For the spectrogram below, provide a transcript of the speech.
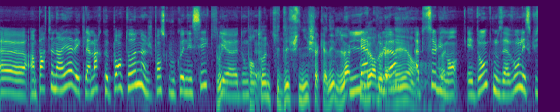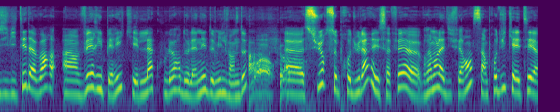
euh, un partenariat avec la marque Pantone, je pense que vous connaissez, qui Oui, euh, donc Pantone qui définit chaque année la, la couleur, de l'année. en- Absolument. Et donc, nous avons l'exclusivité d'avoir un Very Peri qui est la couleur de l'année 2022. Ah, Wow. euh, sur ce produit-là et ça fait euh, vraiment la différence. C'est un produit qui a été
